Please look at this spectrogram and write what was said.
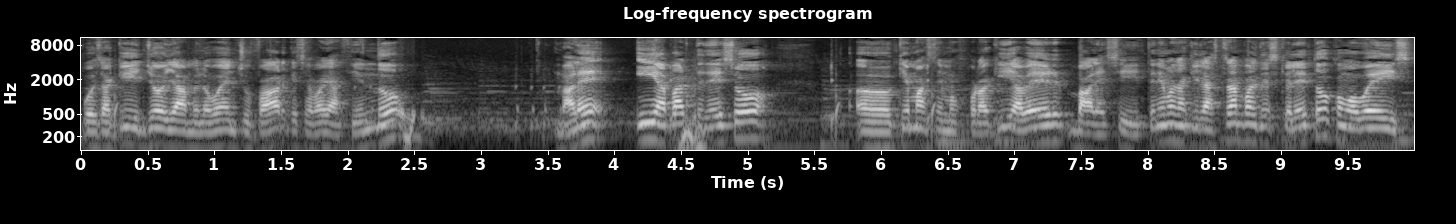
Pues aquí yo ya me lo voy a enchufar, que se vaya haciendo. ¿Vale? Y aparte de eso, uh, ¿qué más tenemos por aquí? A ver, vale, sí, tenemos aquí las trampas de esqueleto, como veis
